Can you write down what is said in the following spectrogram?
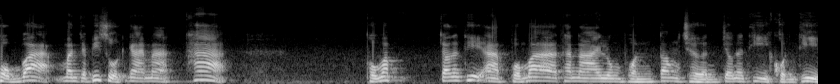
ผมว่ามันจะพิสูจน์ง่ายมาก ถ้า ผมว่า เจ้าหน้าที่อะผมว่าทนายลุงพลต้องเชิญเจ้าหน้าที่คนที่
